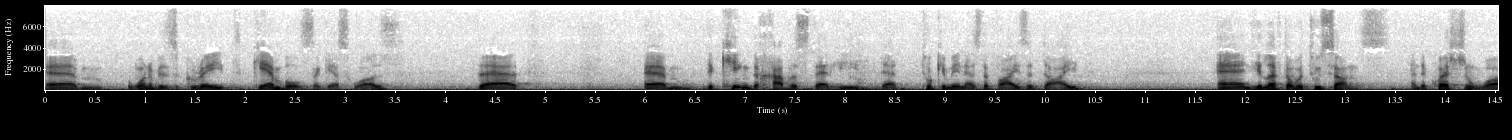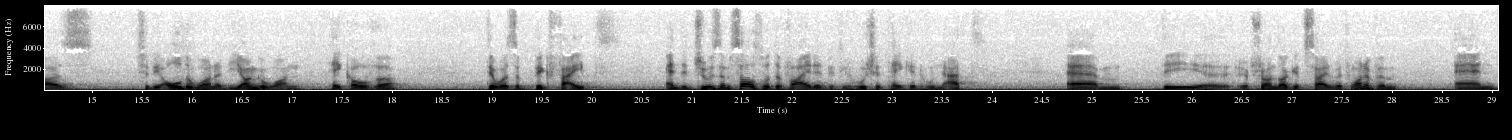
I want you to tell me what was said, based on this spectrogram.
um, one of his great gambles, I guess, was that um, the king, the Chavas that he that took him in as the visor, died, and he left over two sons. And the question was, should the older one or the younger one take over? There was a big fight, and the Jews themselves were divided between who should take it who not. Um, the uh, Rav Nogid sided with one of them, and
